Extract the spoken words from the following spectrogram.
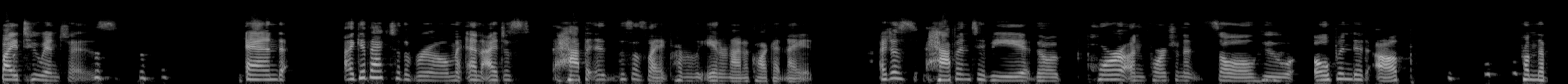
by two inches. And I get back to the room and I just happen, this was like probably eight or nine o'clock at night. I just happened to be the poor, unfortunate soul who opened it up from the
